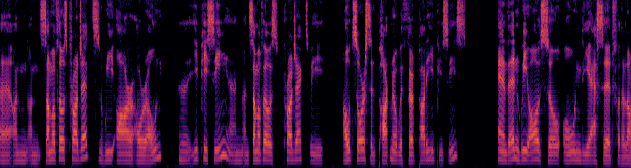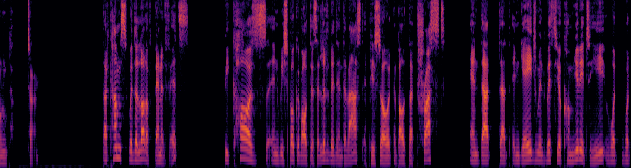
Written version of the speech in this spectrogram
Uh, on on some of those projects, we are our own uh, EPC, and on some of those projects, we outsource and partner with third party EPCs. And then we also own the asset for the long term. That comes with a lot of benefits because, and we spoke about this a little bit in the last episode about that trust and that that engagement with your community, what what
